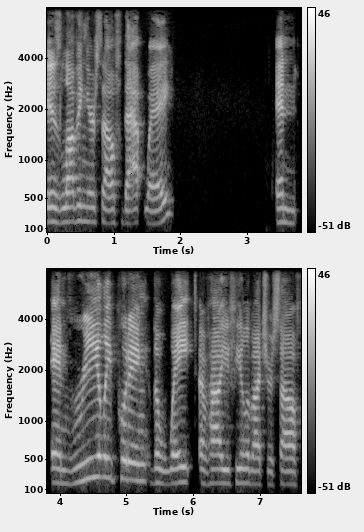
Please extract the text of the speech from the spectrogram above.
is loving yourself that way and and really putting the weight of how you feel about yourself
